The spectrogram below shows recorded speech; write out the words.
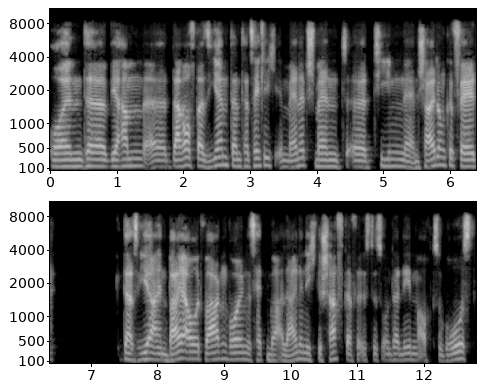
Und äh, wir haben äh, darauf basierend dann tatsächlich im Management-Team äh, eine Entscheidung gefällt, dass wir ein Buyout wagen wollen. Das hätten wir alleine nicht geschafft. Dafür ist das Unternehmen auch zu groß.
